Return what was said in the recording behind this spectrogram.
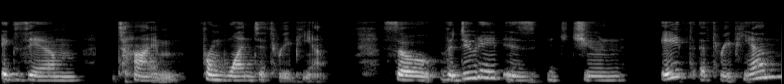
exam time from 1 to 3 p.m. So the due date is June 8th at 3 p.m.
